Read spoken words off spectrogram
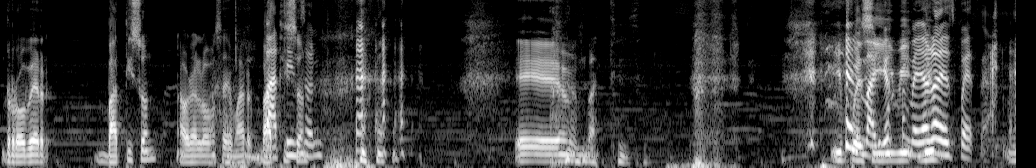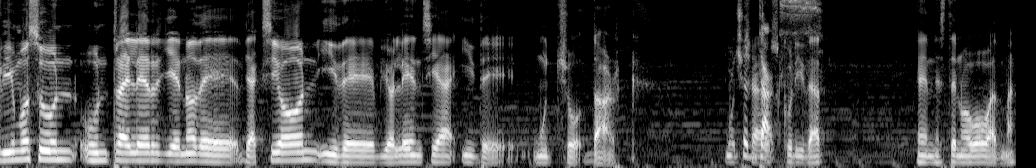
Robert Pattinson. Ahora lo vamos a llamar. Eh, Pattinson. y pues sí, Mario, vi- media hora vi- después. vimos un, un tráiler lleno de, de acción y de violencia y de mucho dark. Mucho mucha darks. oscuridad en este nuevo Batman.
